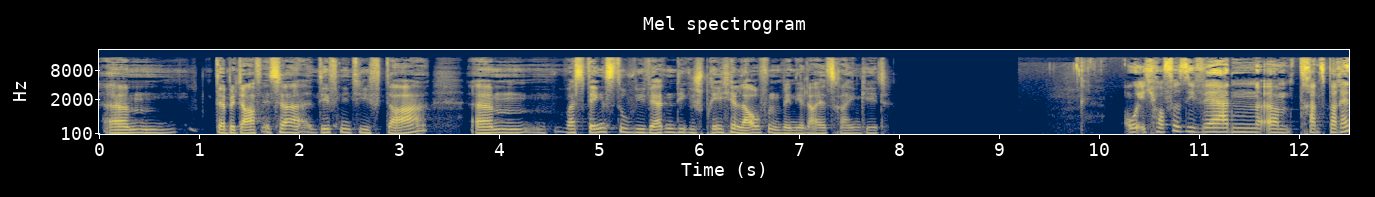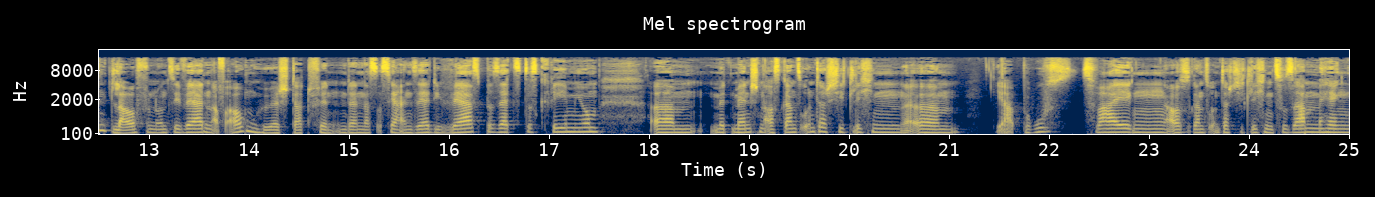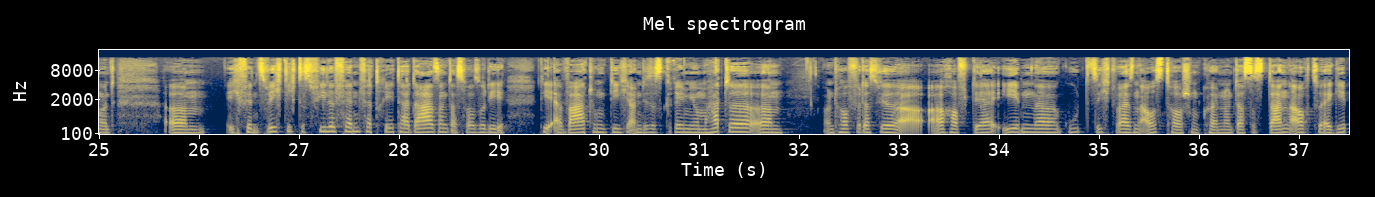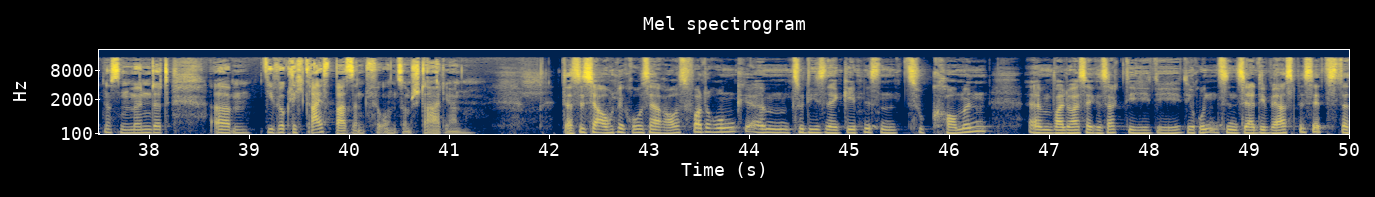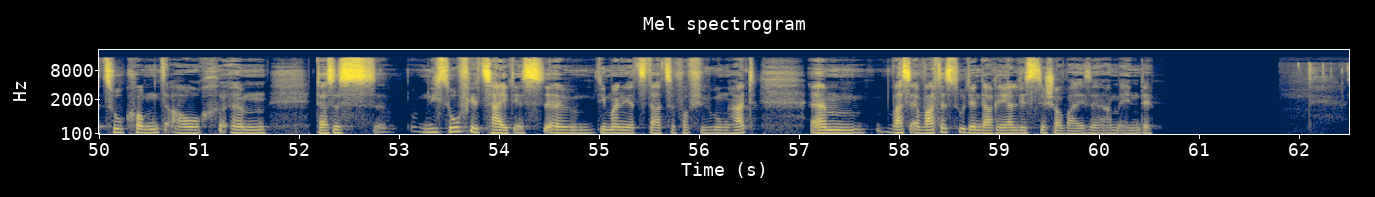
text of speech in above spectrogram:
Ähm der Bedarf ist ja definitiv da. Ähm, was denkst du, wie werden die Gespräche laufen, wenn ihr da jetzt reingeht? Oh, ich hoffe, sie werden ähm, transparent laufen und sie werden auf Augenhöhe stattfinden, denn das ist ja ein sehr divers besetztes Gremium ähm, mit Menschen aus ganz unterschiedlichen ähm, ja, Berufszweigen, aus ganz unterschiedlichen Zusammenhängen und ähm, ich finde es wichtig, dass viele Fanvertreter da sind. Das war so die, die Erwartung, die ich an dieses Gremium hatte ähm, und hoffe, dass wir auch auf der Ebene gut Sichtweisen austauschen können und dass es dann auch zu Ergebnissen mündet, ähm, die wirklich greifbar sind für uns im Stadion. Das ist ja auch eine große Herausforderung, ähm, zu diesen Ergebnissen zu kommen, ähm, weil du hast ja gesagt, die, die, die Runden sind sehr divers besetzt. Dazu kommt auch, ähm, dass es nicht so viel Zeit ist, ähm, die man jetzt da zur Verfügung hat. Ähm, was erwartest du denn da realistischerweise am Ende?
